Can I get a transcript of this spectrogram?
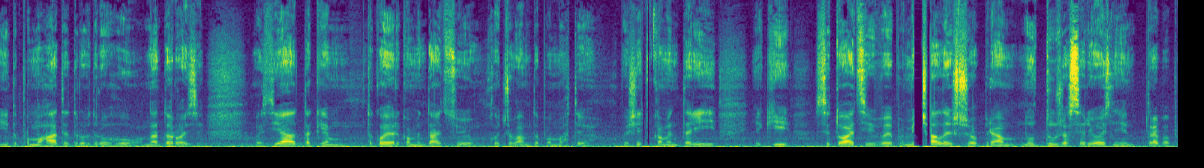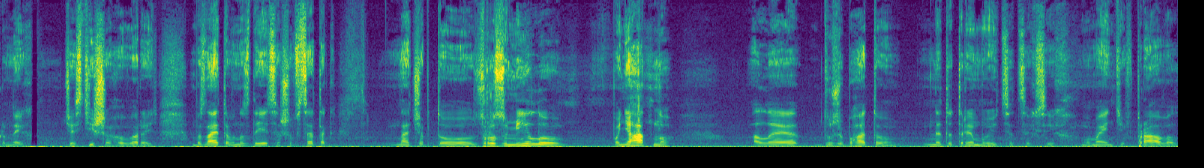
і допомагати друг другу на дорозі. Ось я таким, такою рекомендацією хочу вам допомогти. Пишіть в коментарі, які ситуації ви помічали, що прям ну дуже серйозні, і треба про них частіше говорити. Бо знаєте, воно здається, що все так, начебто, зрозуміло, понятно, але дуже багато не дотримуються цих всіх моментів, правил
